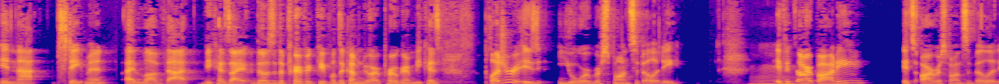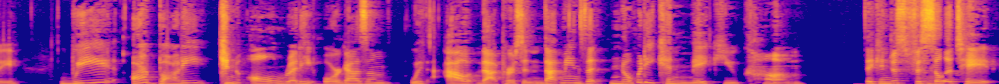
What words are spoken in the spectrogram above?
in that statement. I love that because I those are the perfect people to come to our program because pleasure is your responsibility. Mm. If it's our body, it's our responsibility. We our body can already orgasm without that person. That means that nobody can make you come. They can just hmm. facilitate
